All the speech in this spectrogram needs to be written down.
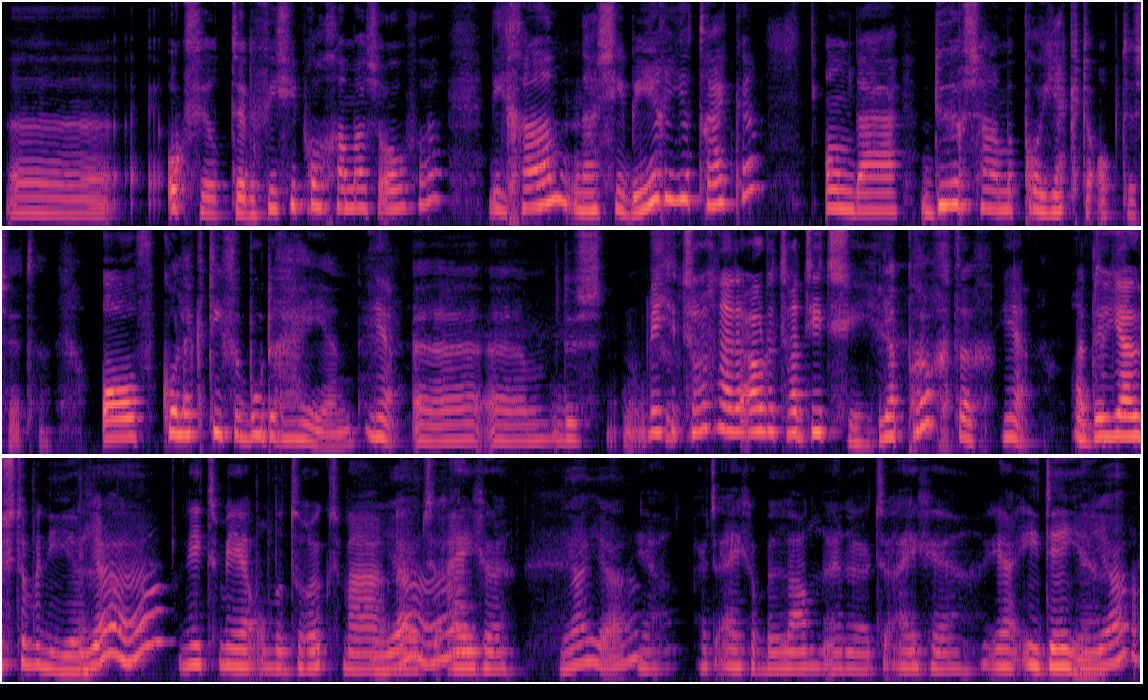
Uh, ook veel televisieprogramma's over. Die gaan naar Siberië trekken om daar duurzame projecten op te zetten. Of collectieve boerderijen. Ja. Uh, um, dus, Een beetje terug naar de oude traditie. Ja, prachtig. Ja, op de juiste manier. Ja. Niet meer onderdrukt, maar Ja. uit eigen, Ja, ja. ja, uit eigen belang en uit eigen ja, ideeën. Ja,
